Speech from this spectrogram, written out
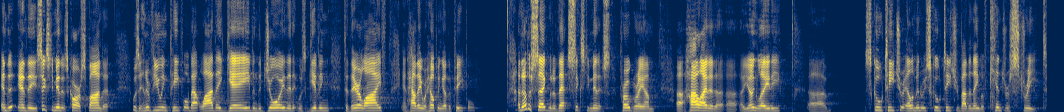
And the, and the 60 Minutes correspondent was interviewing people about why they gave and the joy that it was giving to their life and how they were helping other people. Another segment of that 60 Minutes program uh, highlighted a, a, a, young lady, uh, school teacher, elementary school teacher by the name of Kendra Street.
